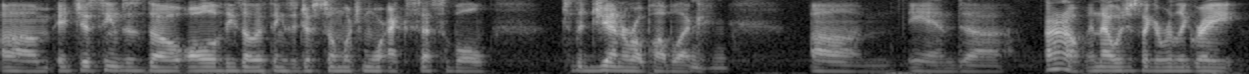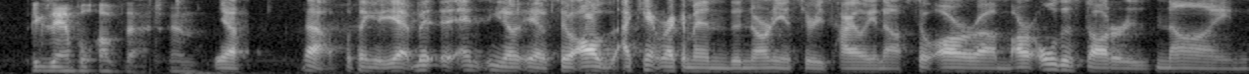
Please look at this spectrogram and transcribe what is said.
Um, it just seems as though all of these other things are just so much more accessible to the general public. Um, and uh, I don't know, and that was just like a really great example of that. And Yeah. No, well, thank you. Yeah, but and you know, yeah. So I'll I can't recommend the Narnia series highly enough. So our um our oldest daughter is nine,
